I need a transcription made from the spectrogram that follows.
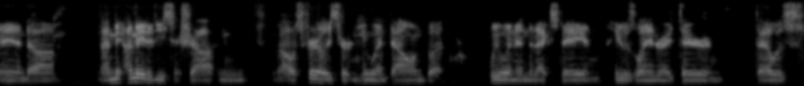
And um, I, ma- I made a decent shot and I was fairly certain he went down, but we went in the next day and he was laying right there and that was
